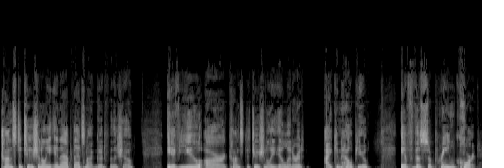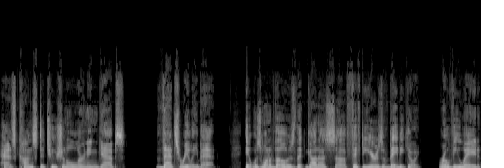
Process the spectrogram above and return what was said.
constitutionally inept, that's not good for the show. If you are constitutionally illiterate, I can help you. If the Supreme Court has constitutional learning gaps, that's really bad. It was one of those that got us uh, 50 years of baby killing. Roe v. Wade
